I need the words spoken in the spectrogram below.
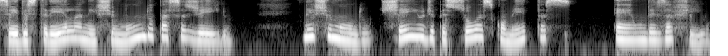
Ser estrela neste mundo passageiro, neste mundo cheio de pessoas cometas, é um desafio.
